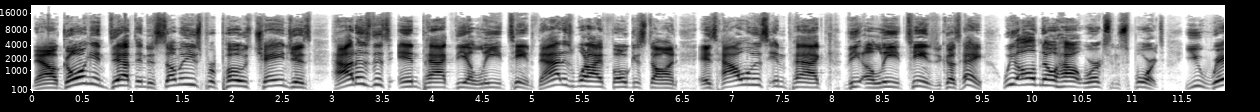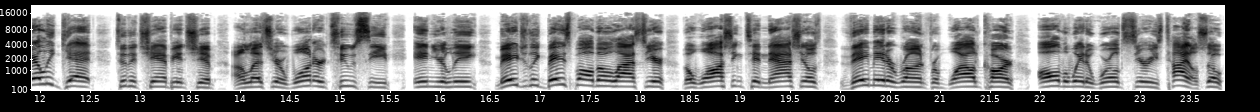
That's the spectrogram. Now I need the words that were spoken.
Now, going in depth into some of these proposed changes, how does this impact the elite teams? That is what I focused on is how will this impact the elite teams? Because hey, we all know how it works in sports. You rarely get to the championship unless you're one or two seed in your league. Major League Baseball, though, last year, the Washington Nationals, they made a run from wild card all the way to World Series title. So,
